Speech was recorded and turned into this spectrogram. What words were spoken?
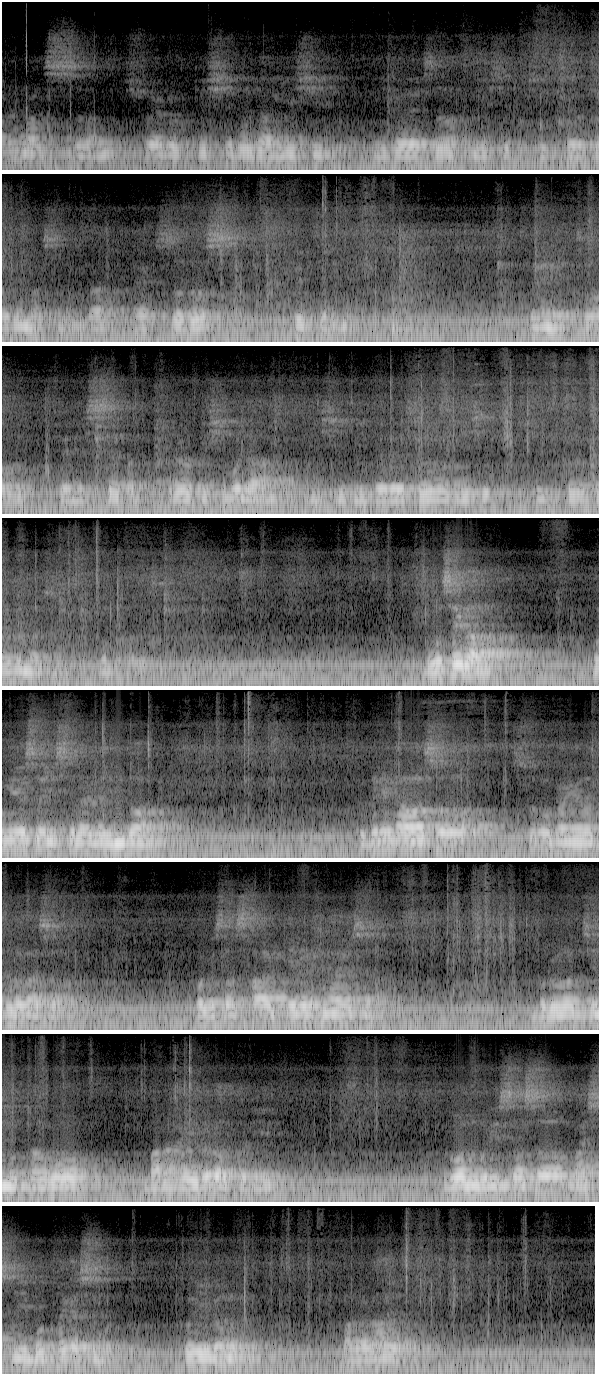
하나님 말씀 출애굽기 15장 22절에서 27절까지 말씀입니다. 엑소더스 15, 22, 27 출애굽기 15장 22절에서 27절까지 말씀 공부하겠습니다. 모세가 홍해에서 이스라엘을 인도하며 그들이 나와서 수르광야로 들어가서 거기서 사흘 길을 행하였으나 물을 얻지 못하고 마라에 이르렀더니 그건 물이 써서 마시지 못하겠으므로 그 이름을 마라라 하였다.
